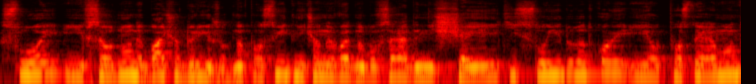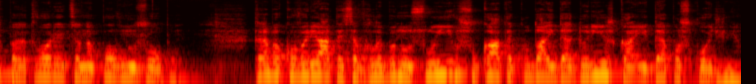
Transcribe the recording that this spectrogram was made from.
слой і все одно не бачу доріжок. На просвіт нічого не видно, бо всередині ще є якісь слої додаткові, і от простий ремонт перетворюється на повну жопу. Треба ковирятися в глибину слоїв, шукати, куди йде доріжка і де пошкодження.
